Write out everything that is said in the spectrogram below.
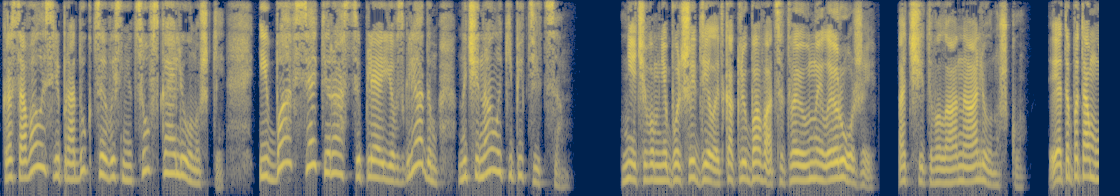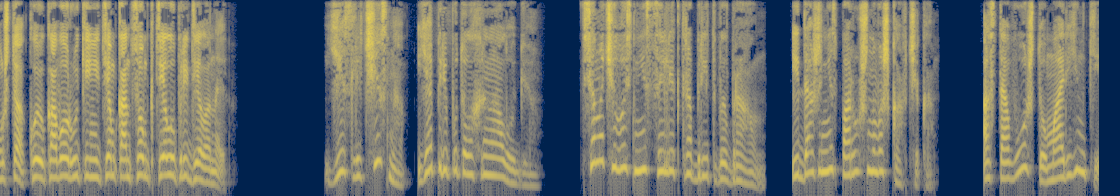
красовалась репродукция Васнецовской Аленушки, и Ба, всякий раз цепляя ее взглядом, начинала кипятиться. «Нечего мне больше делать, как любоваться твоей унылой рожей», — отчитывала она Аленушку. «Это потому что кое у кого руки не тем концом к телу приделаны». Если честно, я перепутала хронологию. Все началось не с электробритвы Браун и даже не с порушенного шкафчика а с того, что Маринке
